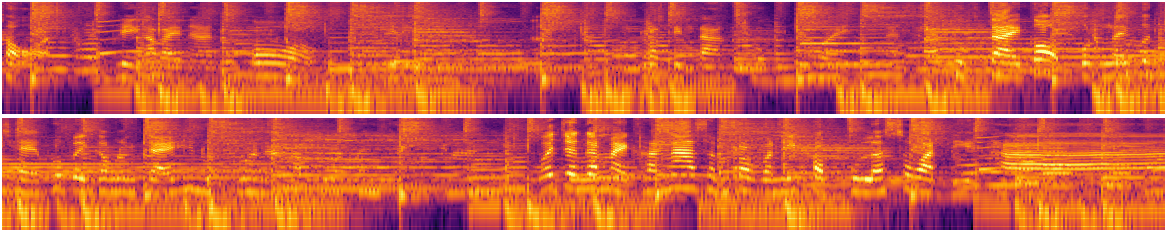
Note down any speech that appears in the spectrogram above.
สอนเพลงอะไรนั้นก็อย่าลืมเราติดตามชมด้วยนะคะถูกใจก็กดไลค์กดแชร์เพื่อเป็นกำลังใจให้หนูด้วยนะคะเพราะว่าตั้งใจมากไว้เจอกันใหม่ครั้งหน้าสำหรับวันนี้ขอบคุณและสวัสดีค่ะ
